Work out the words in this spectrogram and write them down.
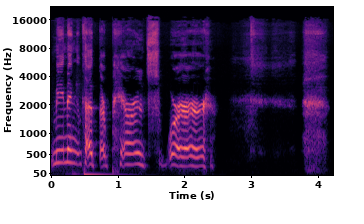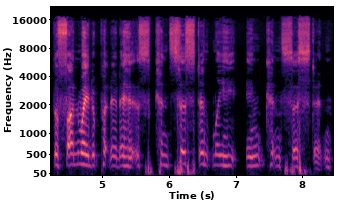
meaning that their parents were the fun way to put it is consistently inconsistent,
